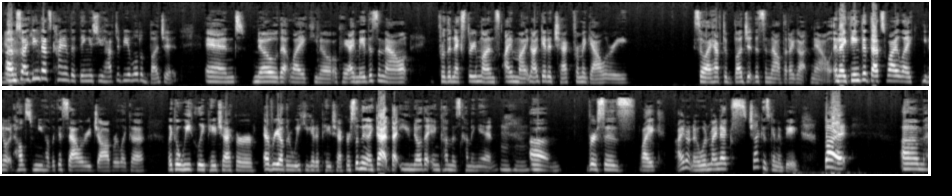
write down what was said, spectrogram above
Yeah. Um, so I think that's kind of the thing is you have to be able to budget and know that like you know okay I made this amount for the next three months I might not get a check from a gallery. So I have to budget this amount that I got now. And I think that that's why like, you know, it helps when you have like a salary job or like a like a weekly paycheck or every other week you get a paycheck or something like that that you know that income is coming in. Um versus like I don't know when my next check is going to be. But um,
